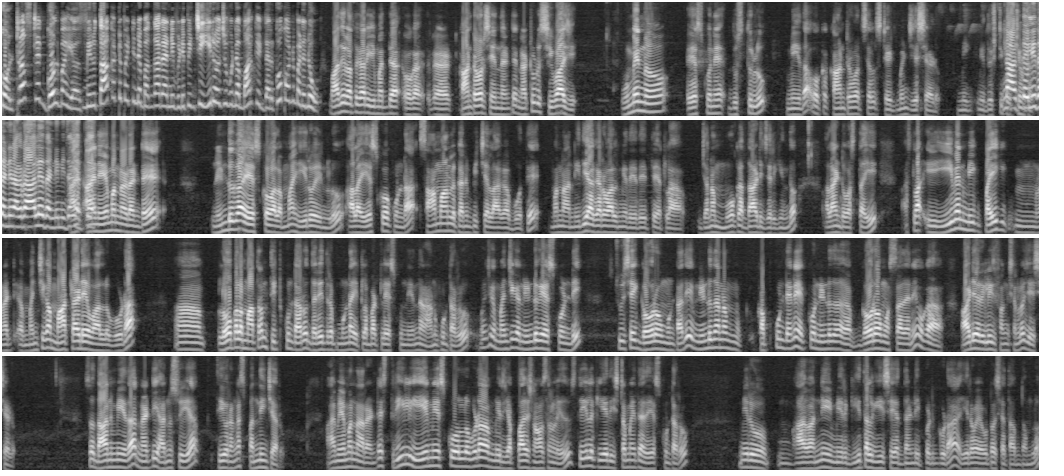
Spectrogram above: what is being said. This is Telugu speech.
గోల్డ్ ట్రస్టెడ్ గోల్డ్ బయర్స్ మీరు తాకట్టు పెట్టిన బంగారాన్ని విడిపించి ఈ రోజు ఉన్న మార్కెట్ ధరకు కొనబడను. మాధులత గారు ఈ మధ్య ఒక కాంట్రవర్సీ ఏంటంటే నటుడు శివాజీ ఉమెన్ వేసుకునే దుస్తులు మీద ఒక కాంట్రవర్షియల్ స్టేట్మెంట్ చేశాడు. మీ మీ దృష్టికి నాకు వచ్చి ఉంటుంది. తెలియదండి నాకు రాలేదండి ఆయన- ఆయన ఏమన్నాడంటే నిండుగా వేసుకోవాలమ్మా హీరోయిన్లు అలా వేసుకోకుండా సామాన్లు కనిపించేలాగా పోతే మన నిధి అగర్వాల్ మీద ఏదైతే అట్లా జనం మూక దాడి జరిగిందో అలాంటివి వస్తాయి. అసలు ఈవెన్ మీకు పైకి నటి- మంచిగా మాట్లాడే వాళ్ళు కూడా లోపల మాత్రం తిట్టుకుంటారు దరిద్రపు ముండా ఇట్లా బట్టలు వేసుకుంది అని అనుకుంటారు. మంచిగా మంచిగా నిండుగా వేసుకోండి. చూసే గౌరవం ఉంటుంది. నిండుదనం కప్పుకుంటేనే ఎక్కువ నిండు గౌరవం వస్తుందని ఒక ఆడియో రిలీజ్ ఫంక్షన్లో చేశాడు. సో దాని మీద నటి అనసూయ తీవ్రంగా స్పందించారు. ఆమె ఏమన్నారంటే స్త్రీలు ఏం వేసుకోవాలో కూడా మీరు చెప్పాల్సిన అవసరం లేదు. స్త్రీలకు ఏది ఇష్టమైతే అది వేసుకుంటారు. మీరు అవన్నీ మీరు గీతలు గీసేయద్దండి ఇప్పటికి కూడా ఇరవై ఒకటో శతాబ్దంలో.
